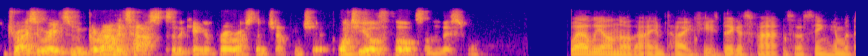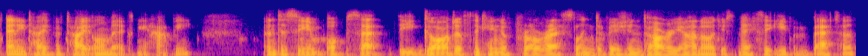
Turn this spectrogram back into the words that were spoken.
to try to create some gravitas to the King of Pro Wrestling Championship. What are your thoughts on this one? Well, we all know that I am Taichi's biggest fan, so seeing him with any type of title makes me happy. And to see him upset the god of the King of Pro Wrestling division, Toru Yano, just makes it even better.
